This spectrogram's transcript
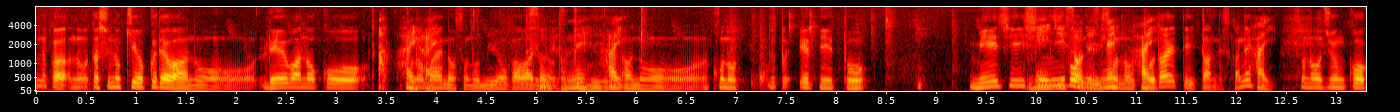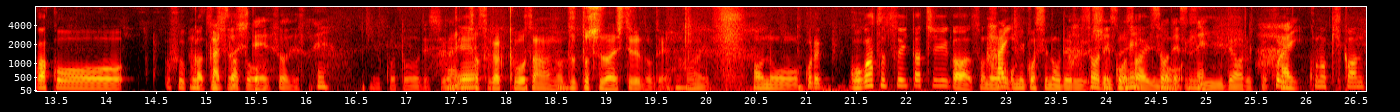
なんかあの私の記憶ではあの令和のこう、あはいはいこの前のその御代替わりの時に、ねはいあのこのずっとええっ、と明治維新以後そうですねにそのはい途絶えていたんですかね。はい。その巡行がこう復復活したと活して、そうですね。いうことですよね。さすが久保さんあのずっと取材してるので。はい、あのこれ5月1日がそのはい。おみこしの出るそうですね。新興祭の日であるって、これ、はい。この期間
